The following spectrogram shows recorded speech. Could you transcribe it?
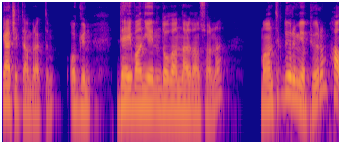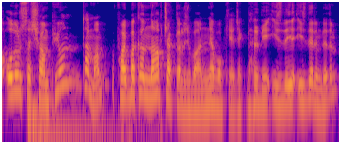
Gerçekten bıraktım. O gün Day One yayınında olanlardan sonra. Mantıklı yorum yapıyorum. Ha olursa şampiyon tamam. Bakalım ne yapacaklar acaba ne bok yiyecekler diye izle, izlerim dedim.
